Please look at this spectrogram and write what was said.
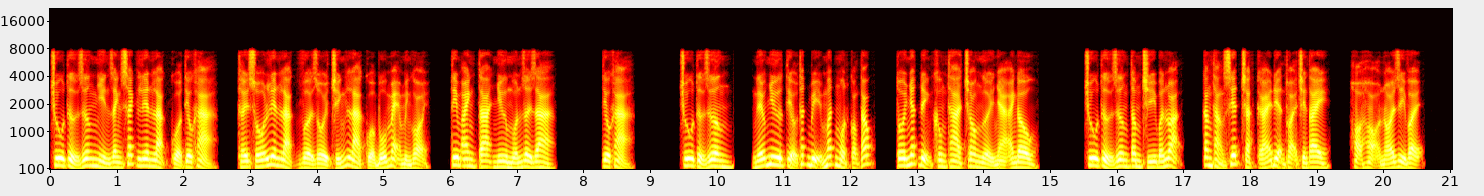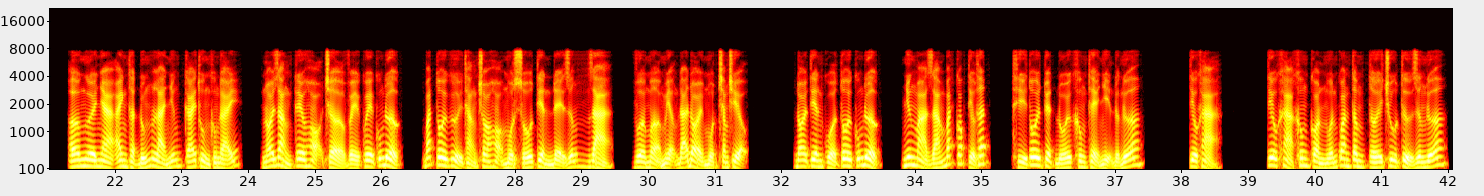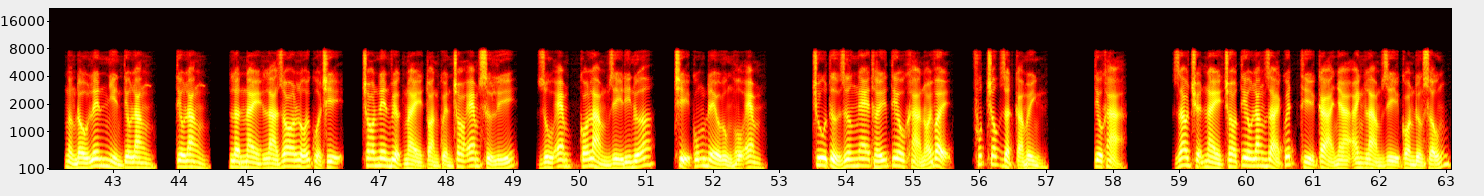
Chu tử dương nhìn danh sách liên lạc của tiêu khả, thấy số liên lạc vừa rồi chính là của bố mẹ mình gọi, tim anh ta như muốn rơi ra. Tiêu khả. Chu tử dương, nếu như tiểu thất bị mất một cọng tóc, tôi nhất định không tha cho người nhà anh đâu. Chu tử dương tâm trí bấn loạn căng thẳng siết chặt cái điện thoại trên tay, họ họ nói gì vậy? Ờ người nhà anh thật đúng là những cái thùng không đáy, nói rằng kêu họ trở về quê cũng được, bắt tôi gửi thẳng cho họ một số tiền để dưỡng giả vừa mở miệng đã đòi một trăm triệu. Đòi tiền của tôi cũng được, nhưng mà dám bắt cóc tiểu thất, thì tôi tuyệt đối không thể nhịn được nữa. Tiêu khả. Tiêu khả không còn muốn quan tâm tới chu tử dương nữa, ngẩng đầu lên nhìn tiêu lăng. Tiêu lăng, lần này là do lỗi của chị cho nên việc này toàn quyền cho em xử lý, dù em có làm gì đi nữa, chị cũng đều ủng hộ em. Chu tử dương nghe thấy tiêu khả nói vậy, phút chốc giật cả mình. Tiêu khả, giao chuyện này cho tiêu lăng giải quyết thì cả nhà anh làm gì còn đường sống?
